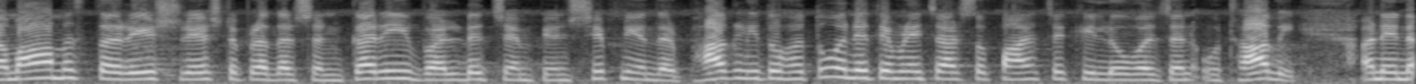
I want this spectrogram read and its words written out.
તમામ સ્તરે શ્રેષ્ઠ પ્રદર્શન કરી વર્લ્ડ ચેમ્પિયનશિપની અંદર ભાગ લીધો હતો અને તેમણે ચારસો પાંચ કિલો વજન ઉઠાવી અને ન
